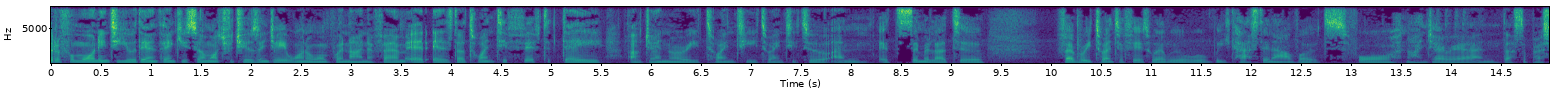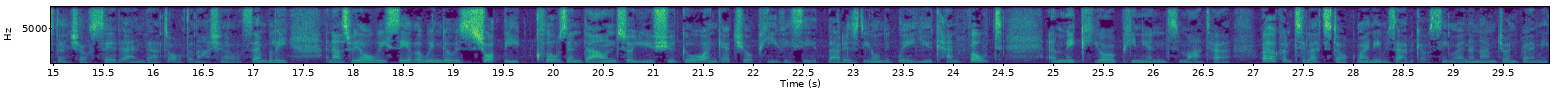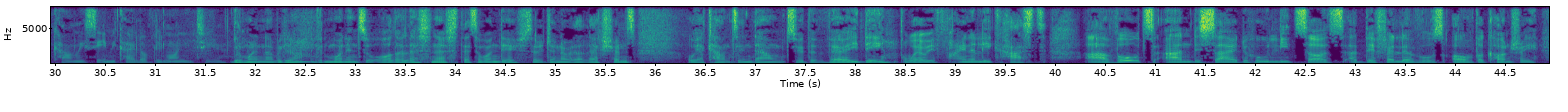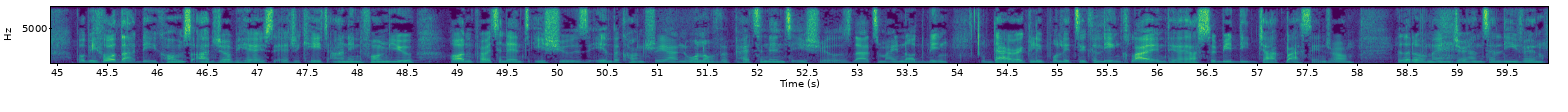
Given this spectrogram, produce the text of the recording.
Beautiful morning to you there, and thank you so much for choosing J101.9 FM. It is the 25th day of January 2022, and it's similar to February 25th, where we will be casting our votes for Nigeria, and that's the presidential seat and that of the National Assembly. And as we always say, the window is shortly closing down, so you should go and get your PVC. That is the only way you can vote and make your opinions matter. Welcome to Let's Talk. My name is Abigail Seaman, and I'm joined by Mikhail Misi. Mikhail, lovely morning to you. Good morning, Abigail. Good morning to all the listeners. 31 days to the general elections. We are counting down to the very day where we finally cast our votes and decide who leads us at different levels of the country. But before that day comes, our job here is to educate and inform you on pertinent issues in the country. And one of the pertinent issues that might not be directly politically inclined, it has to be the Japa syndrome. A lot of Nigerians are leaving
